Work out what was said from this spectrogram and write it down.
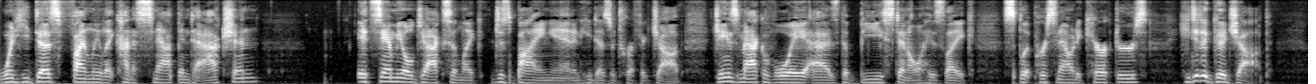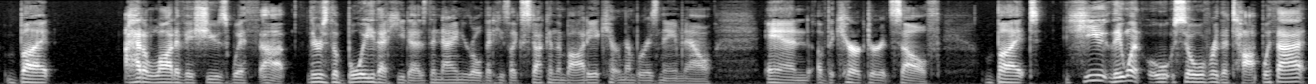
when he does finally like kind of snap into action, it's Samuel Jackson like just buying in and he does a terrific job. James McAvoy as the beast and all his like split personality characters, he did a good job. But I had a lot of issues with uh there's the boy that he does, the 9-year-old that he's like stuck in the body. I can't remember his name now and of the character itself. But he they went so over the top with that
